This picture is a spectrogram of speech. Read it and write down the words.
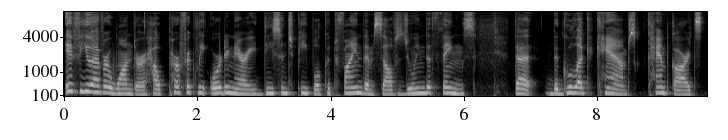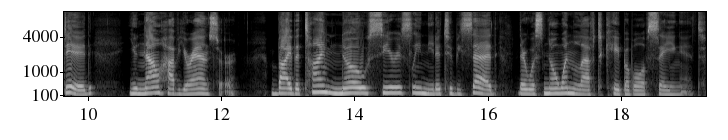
If you ever wonder how perfectly ordinary, decent people could find themselves doing the things that the Gulag camps, camp guards did, you now have your answer. By the time no seriously needed to be said, there was no one left capable of saying it.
